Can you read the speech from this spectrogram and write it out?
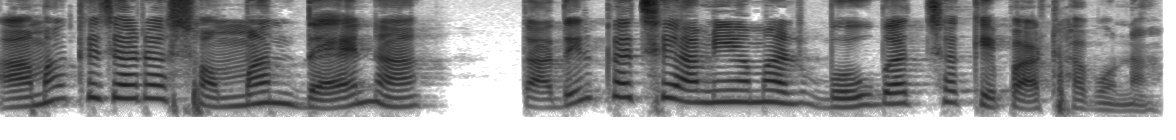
আমাকে যারা সম্মান দেয় না, তাদের কাছে আমি আমার বউ বাচ্চাকে পাঠাবো না।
